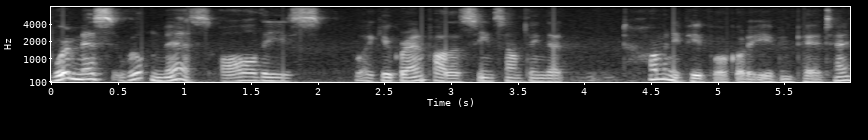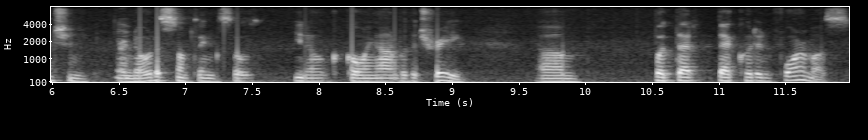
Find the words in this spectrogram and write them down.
we're miss we'll miss all these like your grandfather's seen something that how many people are going to even pay attention or notice something so you know going on with a tree um, but that that could inform us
